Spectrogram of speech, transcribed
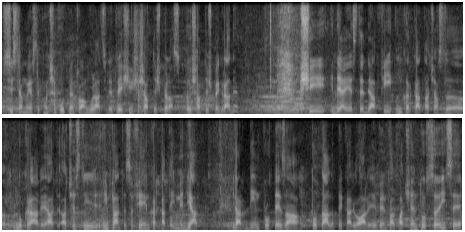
sistemul este conceput pentru angulații de 35 și 17, la, 17 grade. Și ideea este de a fi încărcată această lucrare, aceste implante să fie încărcate imediat, iar din proteza totală pe care o are eventual pacientul să îi se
